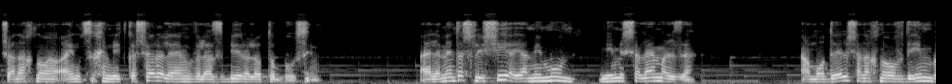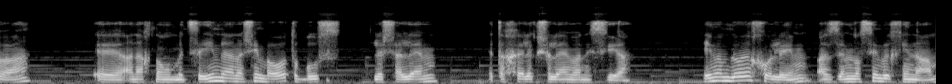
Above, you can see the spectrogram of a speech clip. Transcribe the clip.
שאנחנו היינו צריכים להתקשר אליהם ולהסביר על אוטובוסים. האלמנט השלישי היה מימון, מי משלם על זה. המודל שאנחנו עובדים בה, אה, אנחנו מציעים לאנשים באוטובוס לשלם את החלק שלהם בנסיעה. אם הם לא יכולים, אז הם נוסעים בחינם.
